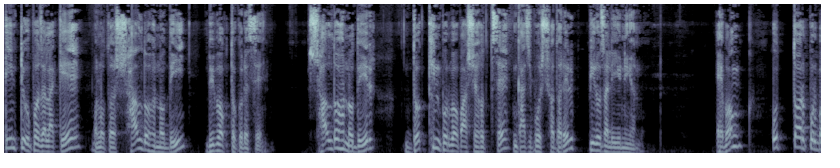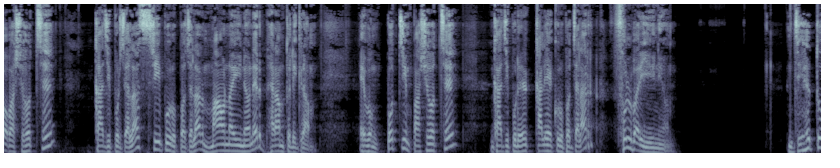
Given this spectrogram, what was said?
তিনটি উপজেলাকে মূলত শালদহ নদী বিভক্ত করেছে। শালদহ নদীর দক্ষিণ পূর্ব পাশে হচ্ছে গাজীপুর সদরের পিরোজালি ইউনিয়ন এবং উত্তর পূর্ব পাশে হচ্ছে গাজীপুর জেলার শ্রীপুর উপজেলার মাওনা ইউনিয়নের ভেরামতলি গ্রাম এবং পশ্চিম পাশে হচ্ছে গাজীপুরের কালিয়াকুর উপজেলার ফুলবাড়ি ইউনিয়ন। যেহেতু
